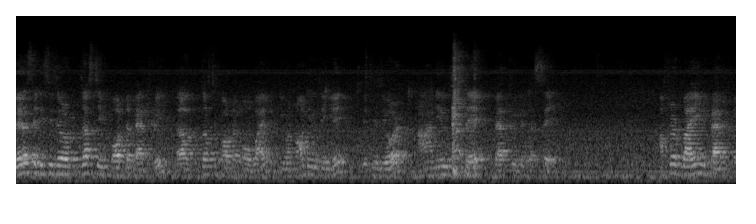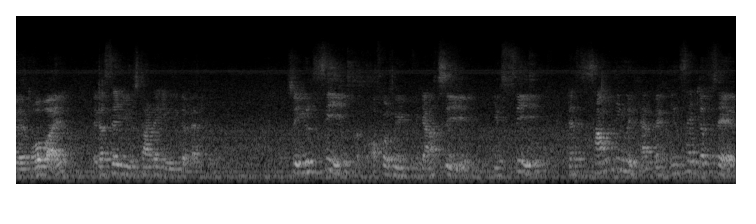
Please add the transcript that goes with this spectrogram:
let us say this is your just import the battery, uh, just the mobile, you are not using it, this is your unused state battery, let us say. After buying the uh, mobile, let us say you started using the battery. So you will see, of course we, we cannot see you see that something will happen inside the cell,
